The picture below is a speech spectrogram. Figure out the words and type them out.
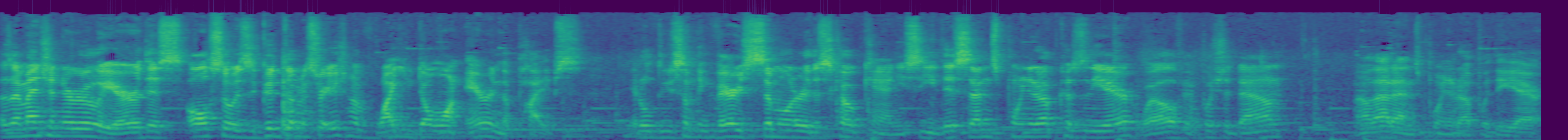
As I mentioned earlier, this also is a good demonstration of why you don't want air in the pipes. It'll do something very similar to this Coke can. You see this end's pointed up because of the air? Well, if I push it down, now that end's pointed up with the air.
